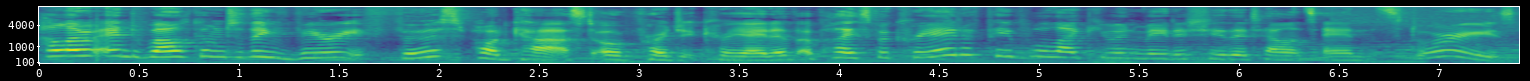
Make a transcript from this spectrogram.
Hello and welcome to the very first podcast of Project Creative, a place for creative people like you and me to share their talents and stories.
